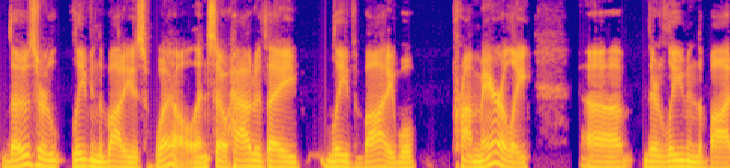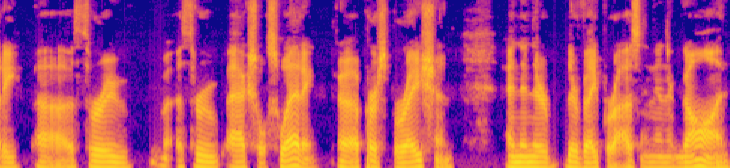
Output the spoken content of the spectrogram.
those are leaving the body as well. And so, how do they leave the body? Well, primarily, uh, they're leaving the body uh, through uh, through actual sweating, uh, perspiration, and then they're they're vaporizing and they're gone.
